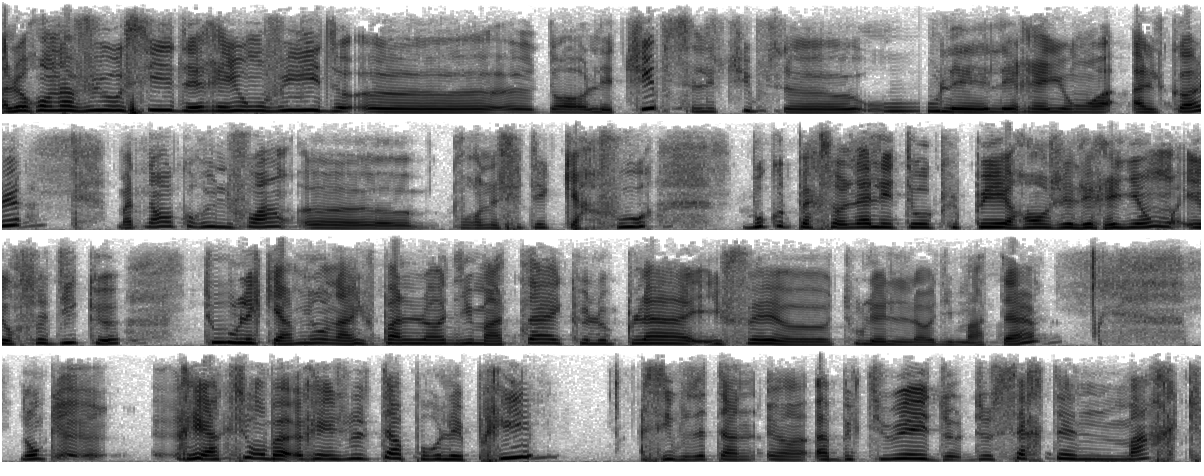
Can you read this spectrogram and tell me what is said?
Alors on a vu aussi des rayons vides euh, dans les chips, les chips euh, ou les, rayons alcool. Maintenant, encore une fois, euh, pour ne citer Carrefour, beaucoup de personnel était occupé à ranger les rayons et on se dit que tous les camions n'arrivent pas le lundi matin et que le plein est fait tous les lundis matins. Donc, réaction, bah, résultat pour les prix. Si vous êtes habitué de, certaines marques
